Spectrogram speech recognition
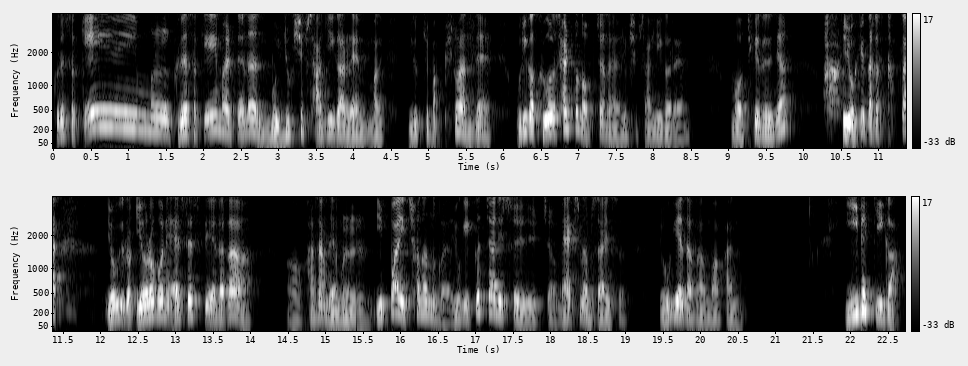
그래서 게임을 그래서 게임 할 때는 뭐 64기가 램 막 이렇게 막 필요한데 우리가 그거 살돈 없잖아요. 64기가 램. 그럼 어떻게 되느냐? 여기다가 가상 여기 여러분이 SSD에다가 어, 가상 램을 이빠이 쳐넣는 거야. 여기 끝자리 수 있죠. 맥시멈 사이즈. 여기에다가 막 한 200기가,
